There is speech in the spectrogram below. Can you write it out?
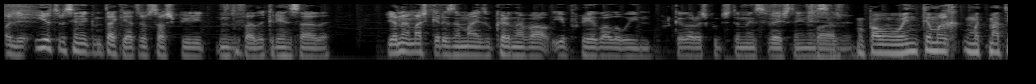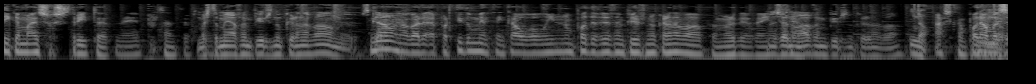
Olha, e outra cena que me está aqui a atravessar o espírito, no falar da criançada, já não é máscaras a mais o carnaval e a porcaria do Halloween, porque agora os putos também se vestem nessa. O Paulo Wayne tem uma, uma temática mais restrita, né? Portanto, eu- Mas também há vampiros no carnaval, meu. Se Não, agora, a partir do momento em que há o Halloween, não pode haver vampiros no carnaval, pelo amor de Deus. é Mas já não há vampiros no carnaval. Não. Acho que não pode Não, haver. mas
